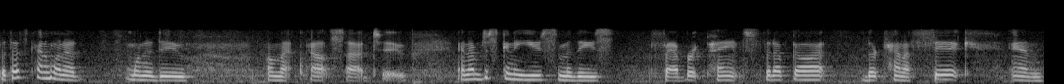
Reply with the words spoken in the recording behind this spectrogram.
But that's kind of what I want to do on that outside too. And I'm just going to use some of these fabric paints that I've got. They're kind of thick and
